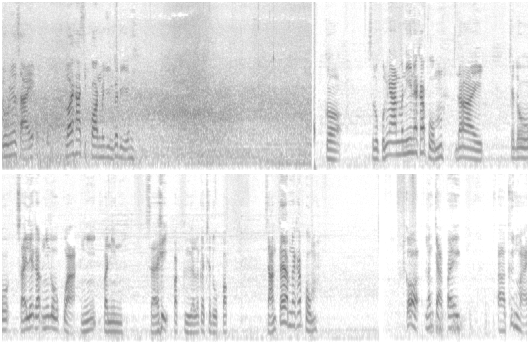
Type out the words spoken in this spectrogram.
ดูเนี่ยสายร้อยห้าสิบปอนด์มายิงก็ดีนะก็สรุปผลงานวันนี้นะครับผมได้ชะโดสายเล็กครับนี่โลกว่านี้ปานินสายปักเกลือแล้วก็ชะโดป๊อกสามแต้มนะครับผม ก็หลังจากไปขึ้นหมาย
